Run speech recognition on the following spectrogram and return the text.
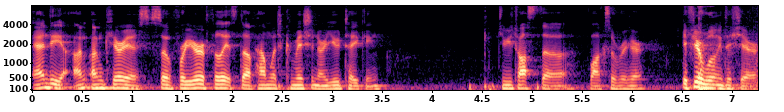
Andy, I'm, I'm curious. So for your affiliate stuff, how much commission are you taking? Can you toss the box over here? If you're willing to share.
